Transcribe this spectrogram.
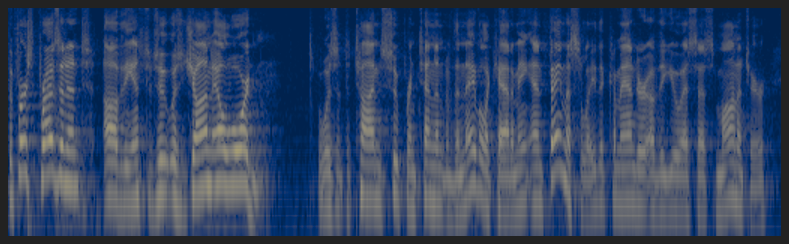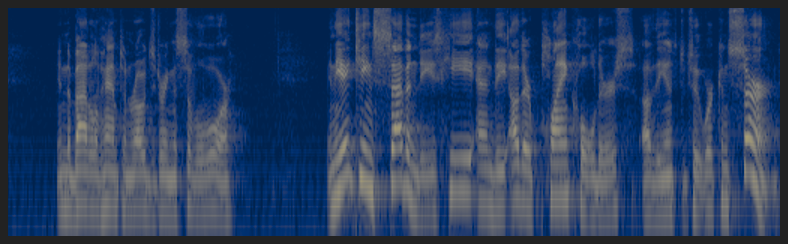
The first president of the Institute was John L. Worden, who was at the time superintendent of the Naval Academy and famously the commander of the USS Monitor in the Battle of Hampton Roads during the Civil War. In the 1870s, he and the other plank holders of the Institute were concerned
